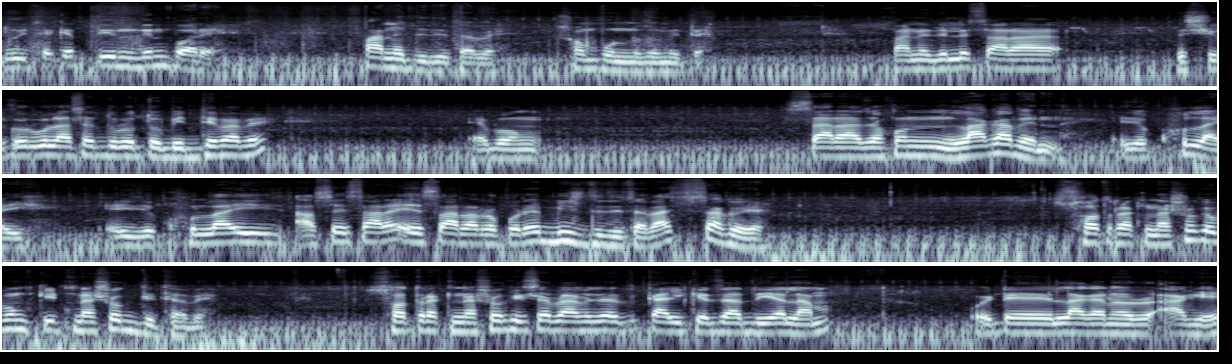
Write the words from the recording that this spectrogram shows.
দুই থেকে তিন দিন পরে পানি দিয়ে দিতে হবে সম্পূর্ণ জমিতে। পানি দিলে চারা, যে শিকড়গুলো আছে, দ্রুত বৃদ্ধি পাবে এবং চারা যখন লাগাবেন, এই যে খোলাই, এই যে খোলাই আছে চারা, এই চারার উপরে বীজ দিয়ে দিতে হবে। আচ্ছা করে ছত্রাকনাশক এবং কীটনাশক দিতে হবে। ছত্রাকনাশক হিসাবে আমি কালকে যা দিয়ে এলাম ওইটা লাগানোর আগে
